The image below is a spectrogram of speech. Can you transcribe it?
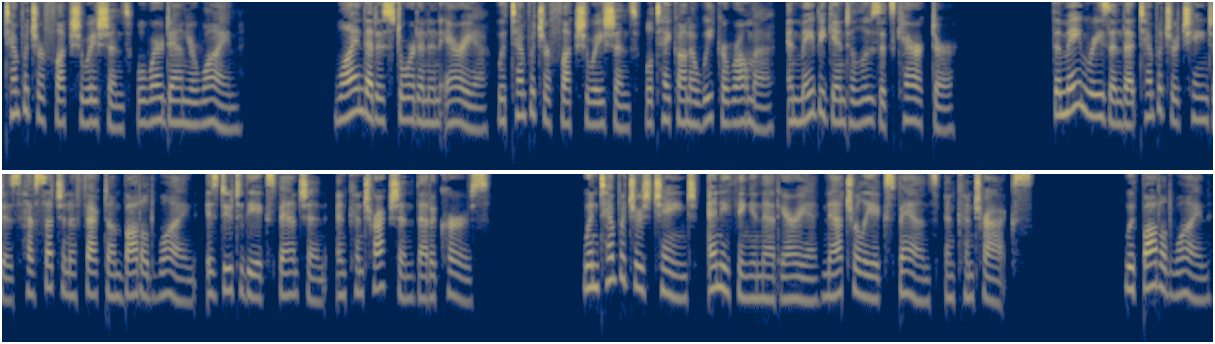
temperature fluctuations will wear down your wine. Wine that is stored in an area with temperature fluctuations will take on a weak aroma and may begin to lose its character. The main reason that temperature changes have such an effect on bottled wine is due to the expansion and contraction that occurs. When temperatures change, anything in that area naturally expands and contracts. With bottled wine,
